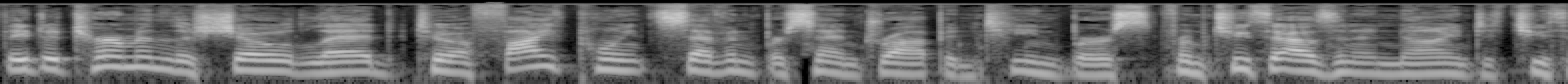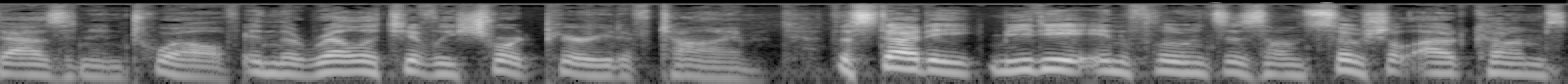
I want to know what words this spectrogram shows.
They determined the show led to a 5.7% drop in teen births from 2009 to 2012 in the relatively short period of time. The study, Media Influences on Social Outcomes,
